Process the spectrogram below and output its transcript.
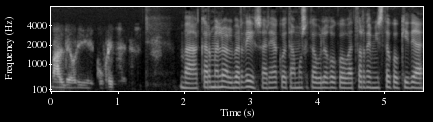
balde hori kubritzen. Ba, Carmelo Alberdi, sareako eta musika bulegoko batzorde misteko kidea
